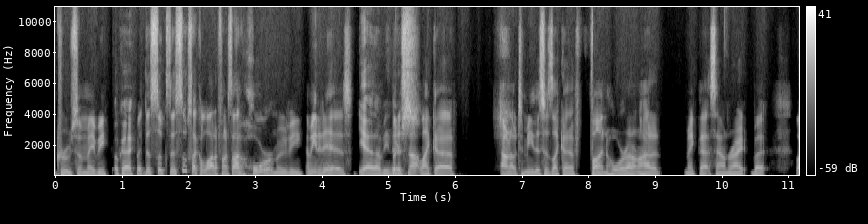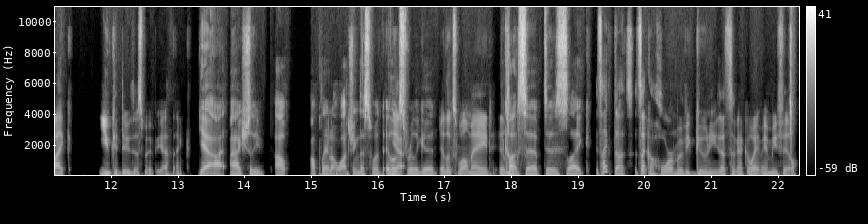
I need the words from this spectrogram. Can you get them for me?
gruesome, maybe. Okay. But this looks this looks like a lot of fun. It's not a horror movie. I mean, it is, Yeah, I mean, but it's not like a I don't know. To me, this is like a fun horror. I don't know how to make that sound right, but like you could do this movie. I think Yeah, I, I actually, I'll, I'll plan on watching this one. It looks really good. it looks well made. The It looks concept is like, it's like the it's like a horror movie Goonies. That's like the way it made me feel.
